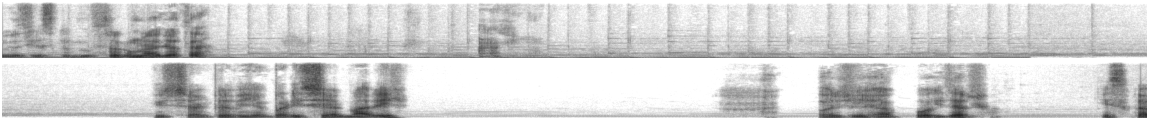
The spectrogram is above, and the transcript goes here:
इसका दूसरा कमरा आ जाता है। इस साइड पे भी एक बड़ी सी अलमारी। और ये आपको इधर इसका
